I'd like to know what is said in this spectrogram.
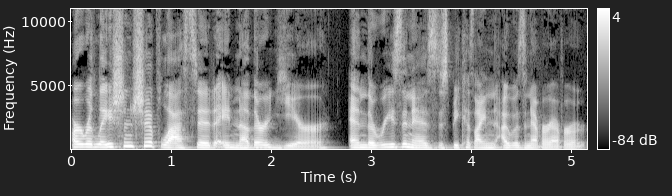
our relationship lasted another year and the reason is is because I, I was never ever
